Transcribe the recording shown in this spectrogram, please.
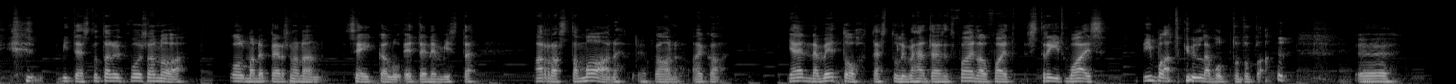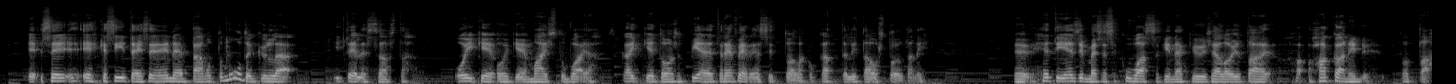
miten tota nyt voi sanoa, kolmannen persoonan seikkailu etenemistä harrastamaan, joka on aika jännä veto. Tästä tuli vähän tällaiset Final Fight Streetwise vibat kyllä, mutta tota, se, ehkä siitä ei sen enempää, mutta muuten kyllä itselle saasta oikein oikein maistuvaa ja kaikki tuollaiset pienet referenssit tuolla kun katteli taustoilta, niin heti ensimmäisessä kuvassakin näkyy, siellä on jotain Hakanin tota,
